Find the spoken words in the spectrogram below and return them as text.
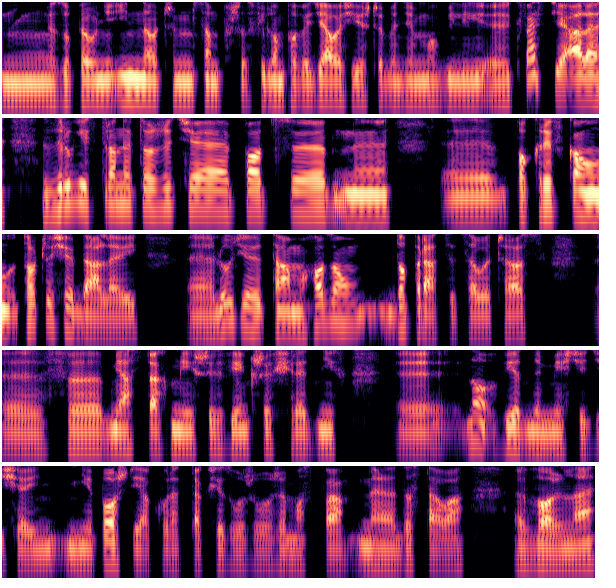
mm, zupełnie inne, o czym sam przed chwilą powiedziałeś i jeszcze będziemy mówili e, kwestie, ale z drugiej strony to życie pod pokrywką toczy się dalej. Ludzie tam chodzą do pracy cały czas w miastach mniejszych, większych, średnich. No, w jednym mieście dzisiaj nie poszli, akurat tak się złożyło, że Moskwa dostała wolne,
